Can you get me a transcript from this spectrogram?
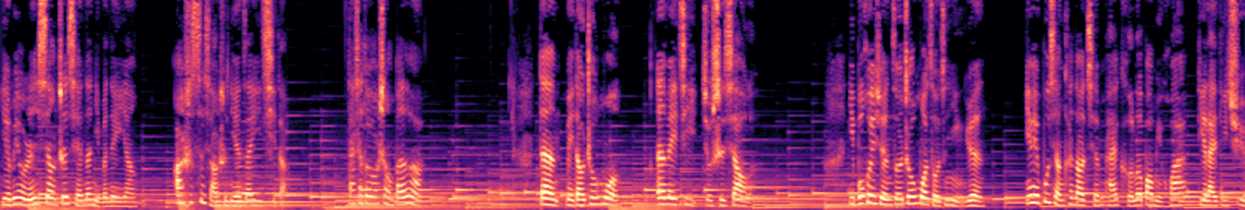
也没有人像之前的你们那样，二十四小时黏在一起的，大家都要上班啊。但每到周末，安慰剂就失效了。你不会选择周末走进影院，因为不想看到前排可乐爆米花递来递去。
